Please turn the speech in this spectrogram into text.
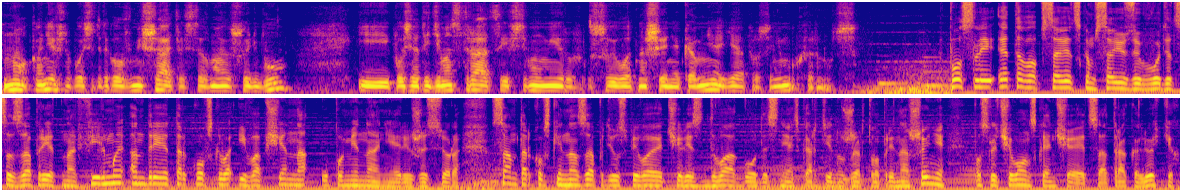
Но, конечно, после такого вмешательства в мою судьбу, и после этой демонстрации всему миру своего отношения ко мне я просто не мог вернуться. После этого в Советском Союзе вводится запрет на фильмы Андрея Тарковского и вообще на упоминание режиссера. Сам Тарковский на Западе успевает через два года снять картину «Жертвоприношение», после чего он скончается от рака легких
